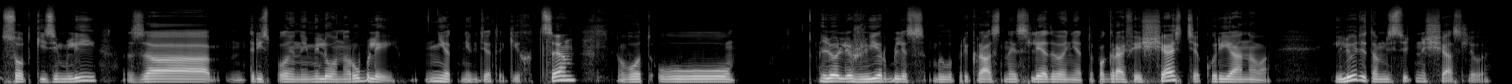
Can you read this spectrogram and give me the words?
сотки земли за 3,5 миллиона рублей нет нигде таких цен. Вот у Лёли Жвирблис было прекрасное исследование «Топография счастья» Курьянова, и люди там действительно счастливы,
